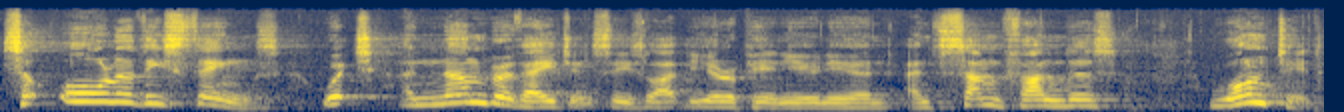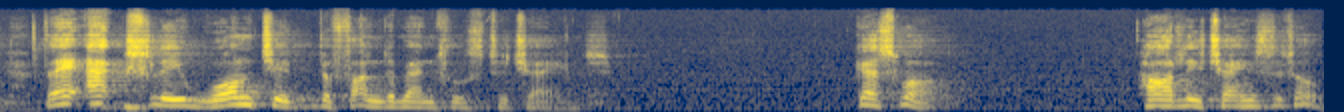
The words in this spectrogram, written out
So, all of these things, which a number of agencies like the European Union and some funders wanted, they actually wanted the fundamentals to change. Guess what? Hardly changed at all.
